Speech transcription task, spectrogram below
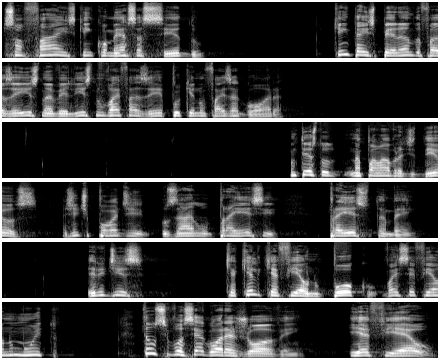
Só faz quem começa cedo. Quem está esperando fazer isso na velhice não vai fazer, porque não faz agora. Um texto na palavra de Deus, a gente pode usá-lo para esse, para isso também. Ele diz que aquele que é fiel no pouco vai ser fiel no muito. Então, se você agora é jovem e é fiel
